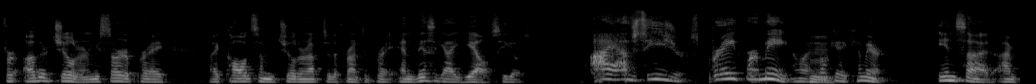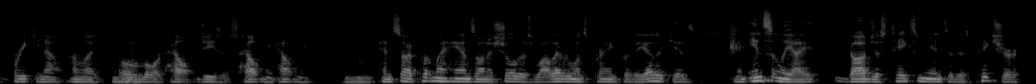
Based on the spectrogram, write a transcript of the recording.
for other children we started to pray I called some children up to the front to pray and this guy yells he goes I have seizures pray for me I'm like Hmm. okay come here inside I'm freaking out I'm like oh Mhm. lord help Jesus help me help me Mm-hmm. and so I put my hands on his shoulders while everyone's praying for the other kids. And instantly I God just takes me into this picture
